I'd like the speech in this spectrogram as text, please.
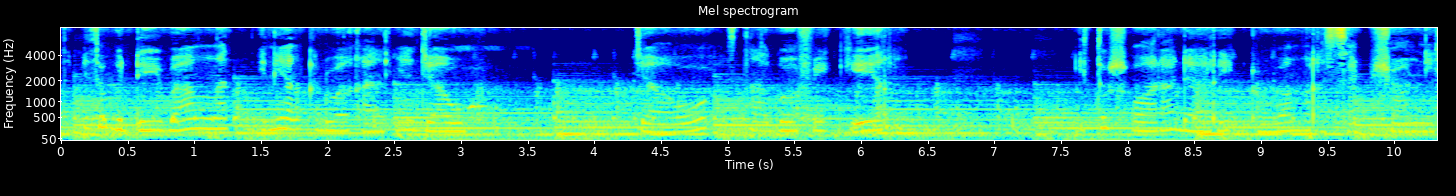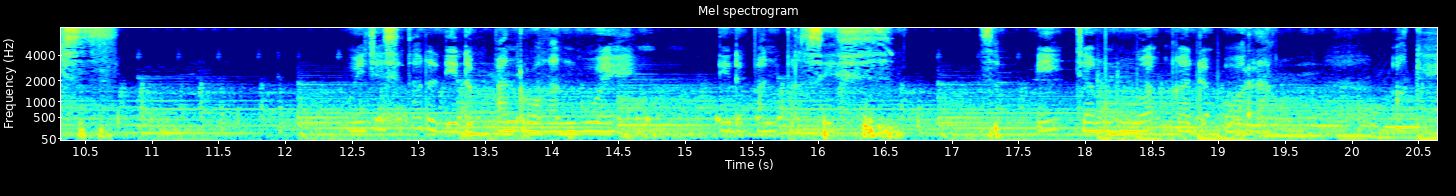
Tapi itu gede banget. Ini yang kedua kalinya jauh. Jauh setelah gue pikir itu suara dari ruang resepsionis. Which is itu ada di depan ruangan gue. Di depan persis. Sepi jam 2 gak ada orang. Oke okay,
